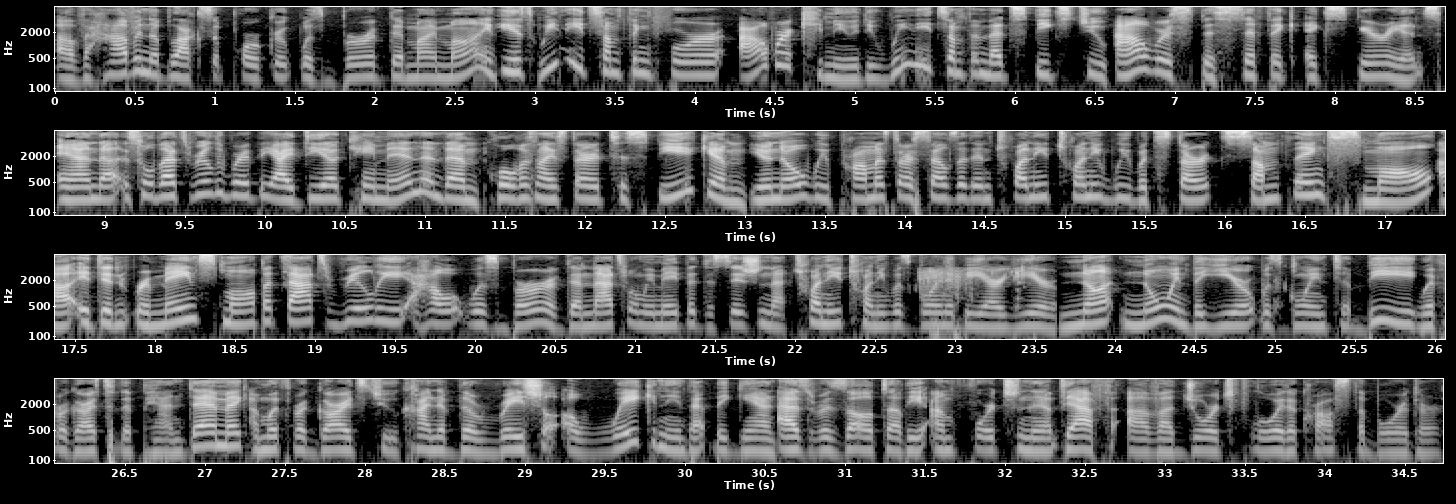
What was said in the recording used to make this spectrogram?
of having a black support group was birthed in my mind is we need something for our community. We need something that speaks to our specific experience. And uh, so that's really where the idea came in. And then Clovis and I started to speak. And, you know, we promised ourselves that in 2020 we would start something small. Uh, it didn't remain small, but that's really how it was birthed. And that's when we made the decision that 2020 was going to be our year, not knowing the year it was going to be with regards to the pandemic and with regards to kind of the racial awakening that began as a result of the unfortunate death of uh, George Floyd across the border.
